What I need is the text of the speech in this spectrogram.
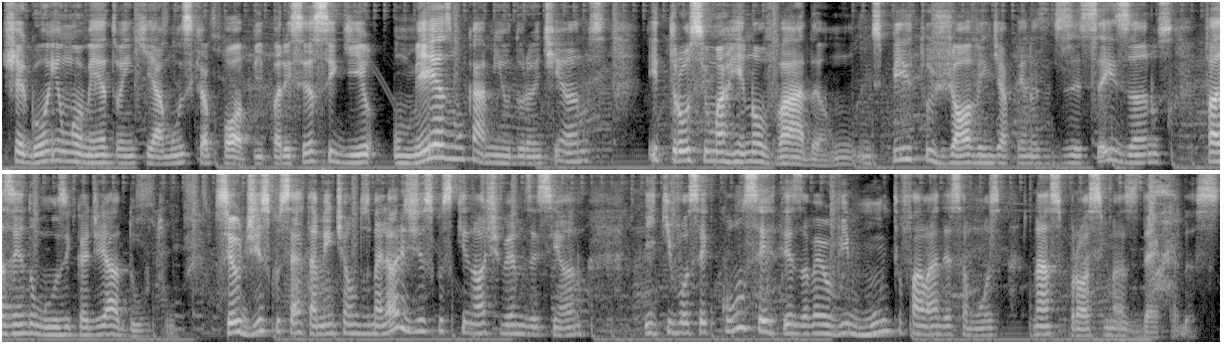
chegou em um momento em que a música pop parecia seguir o mesmo caminho durante anos e trouxe uma renovada, um espírito jovem de apenas 16 anos fazendo música de adulto. Seu disco certamente é um dos melhores discos que nós tivemos esse ano e que você com certeza vai ouvir muito falar dessa música nas próximas décadas.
